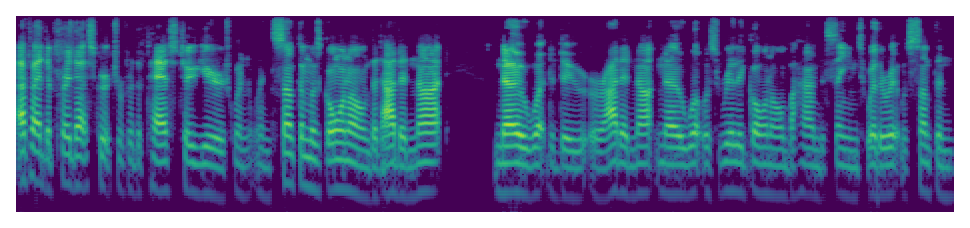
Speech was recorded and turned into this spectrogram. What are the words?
I've had to pray that scripture for the past two years when, when something was going on that I did not know what to do, or I did not know what was really going on behind the scenes, whether it was something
